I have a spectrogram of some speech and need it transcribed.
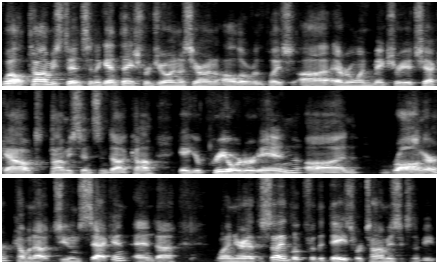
Well, Tommy Stinson, again, thanks for joining us here on All Over the Place. Uh, everyone, make sure you check out TommyStinson.com. Get your pre-order in on Wronger coming out June 2nd. And uh, when you're at the site, look for the dates where Tommy's going to be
